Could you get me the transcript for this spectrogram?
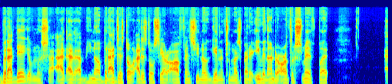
but I did give him a shot. I, I, I, you know, but I just don't, I just don't see our offense, you know, getting too much better, even under Arthur Smith. But uh,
